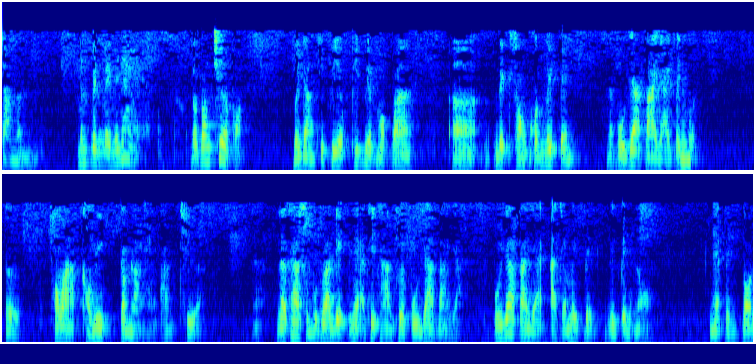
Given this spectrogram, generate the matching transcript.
จรรย์มัน มันเป็นไปไม่ได้ เราต้องเชื่อก่อนเหมือนอย่างที่พี่พี่เบียบอกว่าเด็กสองคนไม่เป็นนะปู่ย่าตายายเป็นหมด เออ เพราะว่าเขามีกำลังแห่งความเชื่อแล้วถ้าสมมติว่าเด็กเนี่ยอธิษฐานเพื่อปู่ย่าตายายปู่ย่าตายายอาจจะไม่เป็นหรือเป็นน้อยเนี่ยเป็นต้น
